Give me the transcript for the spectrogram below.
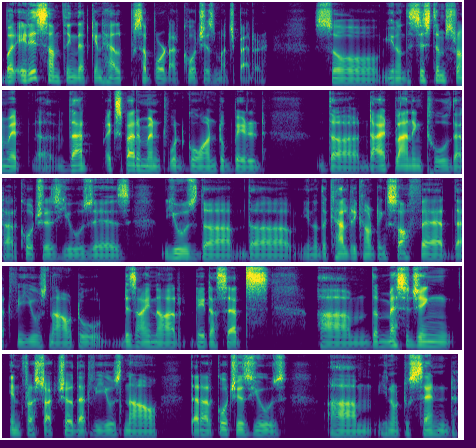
But it is something that can help support our coaches much better. So, you know, the systems from it, uh, that experiment would go on to build the diet planning tool that our coaches use is use the the you know the calorie counting software that we use now to design our data sets um, the messaging infrastructure that we use now that our coaches use um, you know to send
